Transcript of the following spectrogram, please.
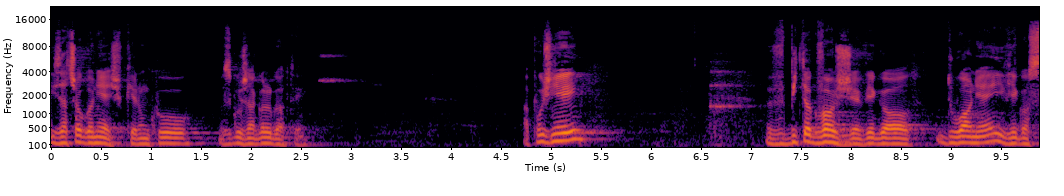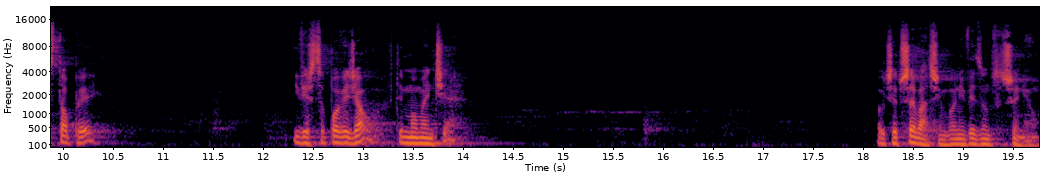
i zaczął go nieść w kierunku wzgórza Golgoty. A później wbito gwoździe w jego dłonie i w jego stopy. I wiesz, co powiedział w tym momencie? Ojcze, przebacz im, bo nie wiedzą, co czynią.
